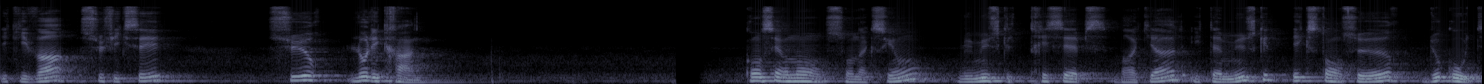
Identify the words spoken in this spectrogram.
et qui va se fixer sur l'olécrane. Concernant son action, le muscle triceps brachial est un muscle extenseur du coude.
